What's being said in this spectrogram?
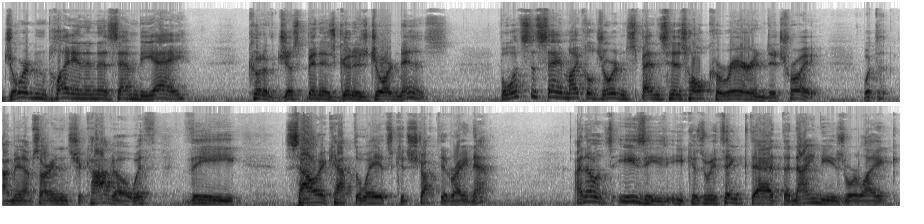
Jordan playing in this NBA could have just been as good as Jordan is. But what's to say Michael Jordan spends his whole career in Detroit with the, I mean, I'm sorry, in Chicago with the salary cap the way it's constructed right now. I know it's easy because we think that the 90s were like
